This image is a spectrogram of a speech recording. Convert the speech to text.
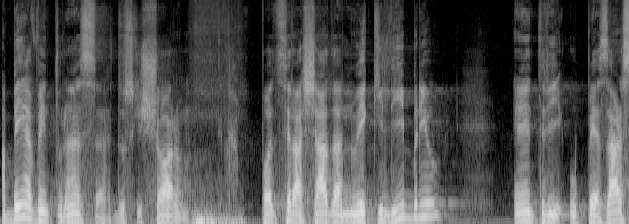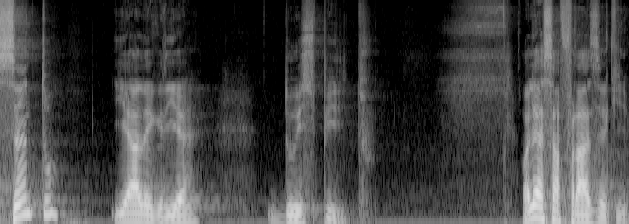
A bem-aventurança dos que choram pode ser achada no equilíbrio entre o pesar santo e a alegria do espírito. Olha essa frase aqui.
